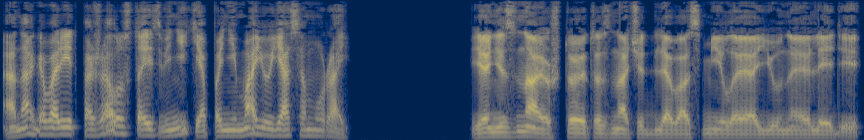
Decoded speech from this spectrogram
Она говорит, «Пожалуйста, извините, я понимаю, я самурай». «Я не знаю, что это значит для вас, милая юная леди»,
